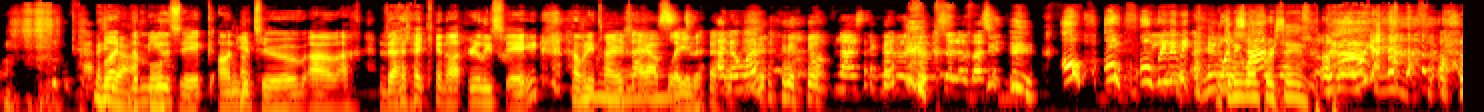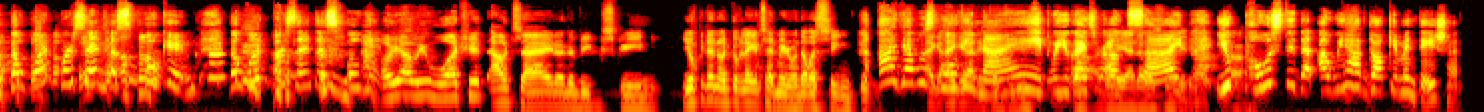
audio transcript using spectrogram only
Nahiya But the ako. music on YouTube, um, that I cannot really say how many times I have played that. Ano, what? Ang plastic na nun kami sa labas with Oh, oh, oh, wait, wait, wait. Ito What's na 1%. Oh, no, Oh, yeah. The 1% has spoken. The 1% has spoken. Oh yeah, we watch it outside on the big screen. Yung pinanood ko inside my room, that was Sing 2. Ah, that was I- I movie it night where you guys Ah, were yeah, outside. night. You Ah. posted that. Ah, we have documentation.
